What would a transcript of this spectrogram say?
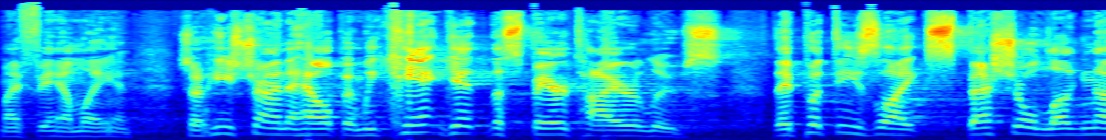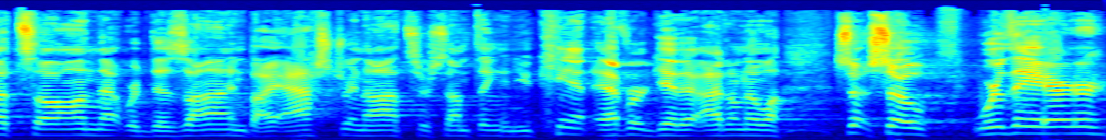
my family. And so he's trying to help. And we can't get the spare tire loose. They put these like special lug nuts on that were designed by astronauts or something, and you can't ever get it. I don't know why. So, so we're there.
